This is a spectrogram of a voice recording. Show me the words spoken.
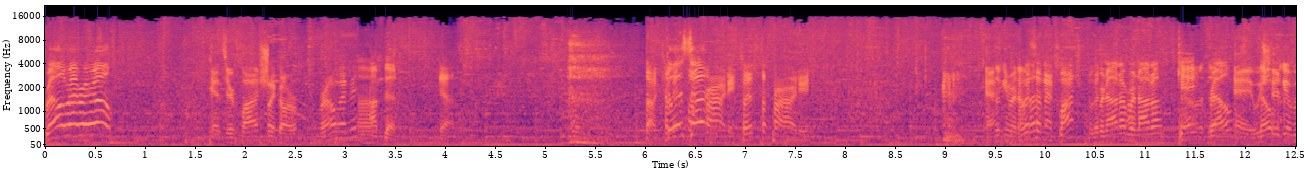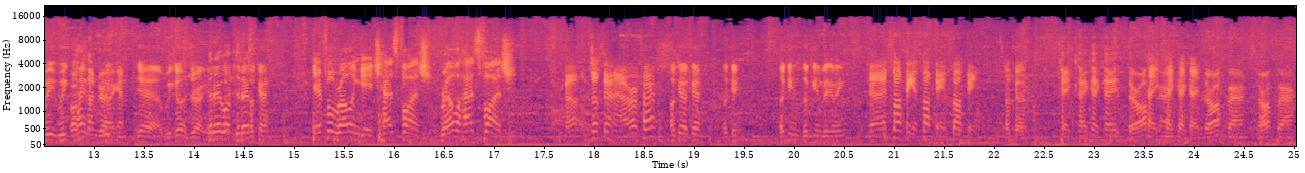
Rell, rel, rel, rel! Okay, zero flash. We got Rell, maybe? Uh, I'm dead. yeah. No, Kalista Kalista? priority. Kalista priority. Looking right Kalista now. no flash. Kalista- Renata, Renata. Okay, Rell. Okay, we No, should okay, we, we, focus can- on we- dragon. Yeah, we go dragon. Dragon, dragon. Okay. Careful, Rell engage. Has flash. Rell has flash. Yeah, I'm just doing arrow first. Okay, okay. Looking, looking, looking, looking. Yeah, it's nothing, it's nothing, it's nothing. Okay. Okay, Kai, Kai, Kai. They're off Kai, Baron. Kai, Kai, Kai. They're off Baron. They're off Baron.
